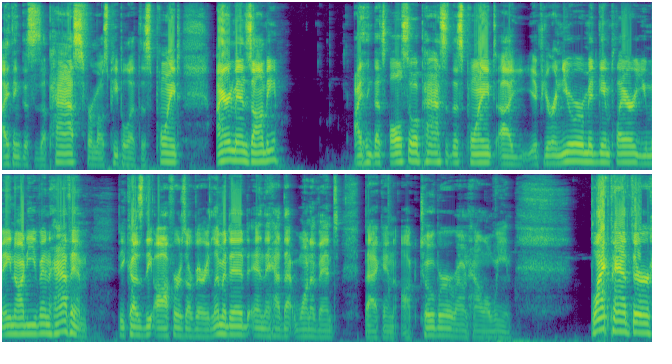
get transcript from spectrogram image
I think this is a pass for most people at this point. Iron Man Zombie, I think that's also a pass at this point. Uh, if you're a newer mid-game player, you may not even have him because the offers are very limited and they had that one event back in October around Halloween. Black Panther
